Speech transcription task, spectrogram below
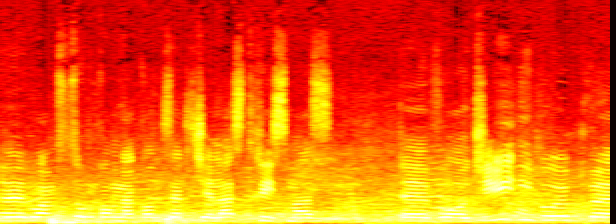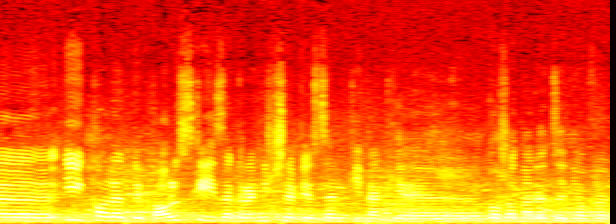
e, byłam z córką na koncercie Last Christmas w Łodzi i były e, i kolendy polskie i zagraniczne piosenki takie bożonarodzeniowe.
